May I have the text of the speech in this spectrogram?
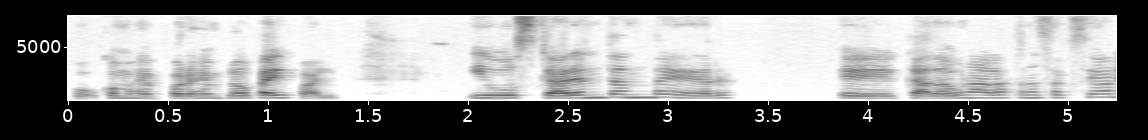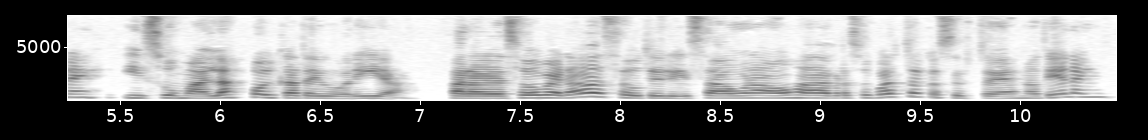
como por ejemplo PayPal, y buscar entender eh, cada una de las transacciones y sumarlas por categoría. Para eso, ¿verdad? Se utiliza una hoja de presupuesto que si ustedes no tienen,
